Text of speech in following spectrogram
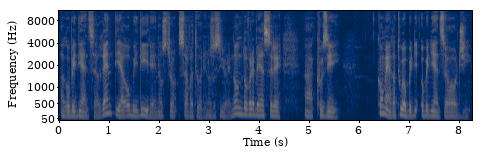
all'obbedienza, lenti a obbedire il nostro Salvatore, il nostro Signore. Non dovrebbe essere uh, così. Com'è la tua obbedi- obbedienza oggi?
